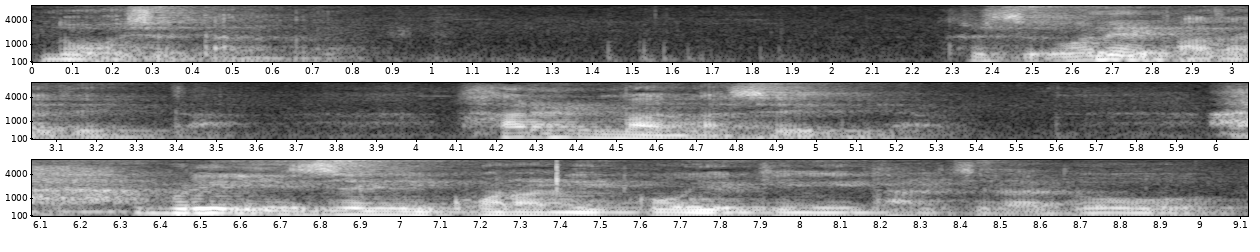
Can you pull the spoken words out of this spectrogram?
놓으셨다는 거예요. 그래서 은혜 받아야 됩니다. 하나님 만나셔야 돼요. 아무리 인생이 고난이 있고 역경이 달지라도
